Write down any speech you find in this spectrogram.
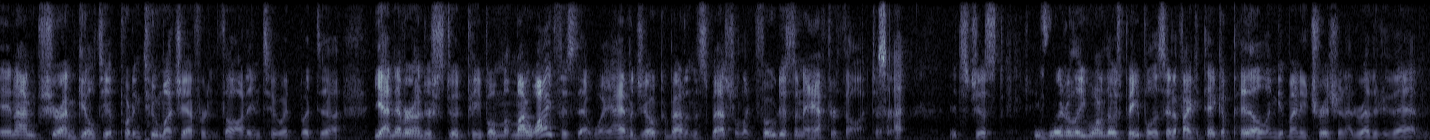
and I'm sure I'm guilty of putting too much effort and thought into it. But uh, yeah, I never understood people. M- my wife is that way. I have a joke about it in the special. Like food is an afterthought to her. It's just she's literally one of those people that said if I could take a pill and get my nutrition, I'd rather do that. And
